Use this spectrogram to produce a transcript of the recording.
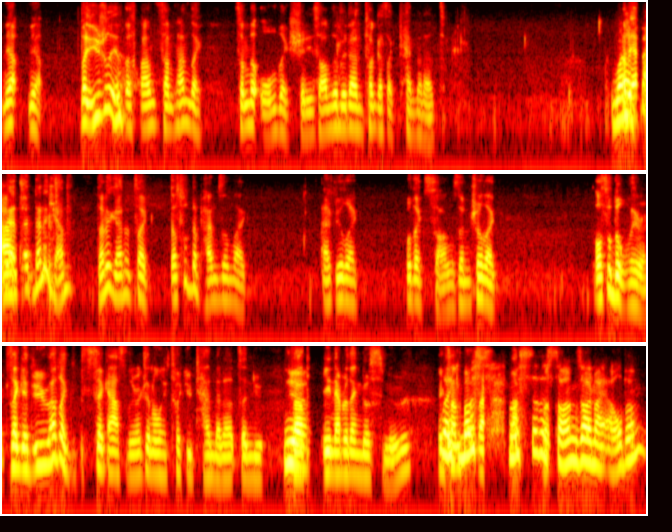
Yep, yep. But usually the songs sometimes like some of the old like shitty songs that we done took us like ten minutes. Run I mean, back. then- then again, then again, it's like that's what depends on like. I feel like with like songs and shit, like also the lyrics. Like if you have like sick ass lyrics and it only took you ten minutes and you Yeah. and everything goes smooth. Like some- most like, most of the songs on my album,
